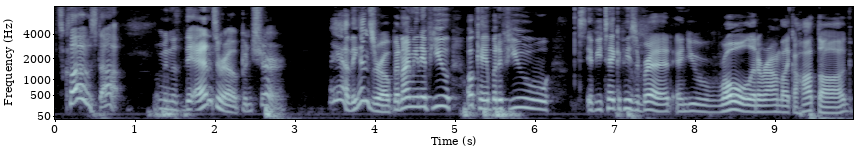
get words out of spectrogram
It's closed up. I mean, the, the ends are open, sure. Yeah, the ends are open. I mean, if you okay, but if you if you take a piece of bread and you roll it around like a hot dog,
